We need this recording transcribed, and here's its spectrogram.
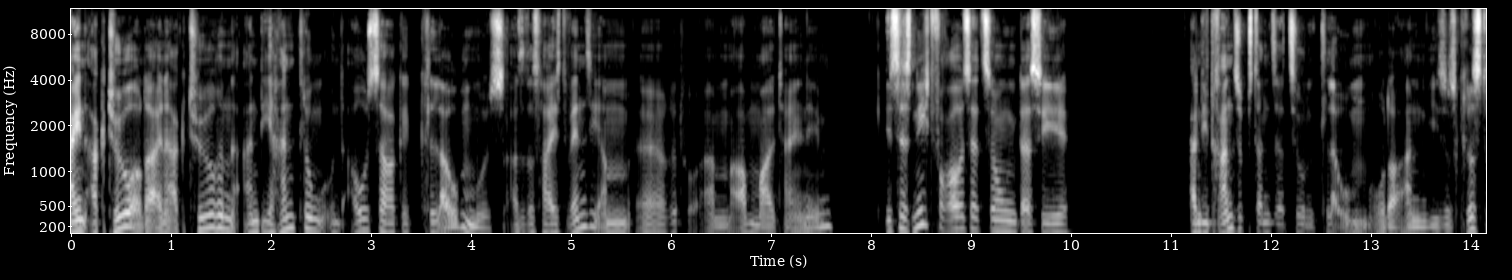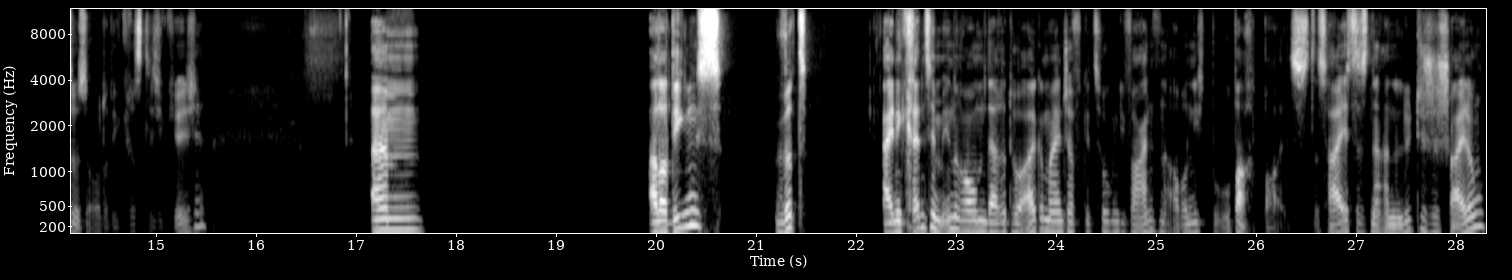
ein Akteur oder eine Akteurin an die Handlung und Aussage glauben muss. Also das heißt, wenn Sie am, äh, am Abendmahl teilnehmen, ist es nicht Voraussetzung, dass Sie an die Transubstantiation glauben oder an Jesus Christus oder die christliche Kirche. Ähm, allerdings wird eine Grenze im Innenraum der Ritualgemeinschaft gezogen, die vorhanden, aber nicht beobachtbar ist. Das heißt, es ist eine analytische Scheidung.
